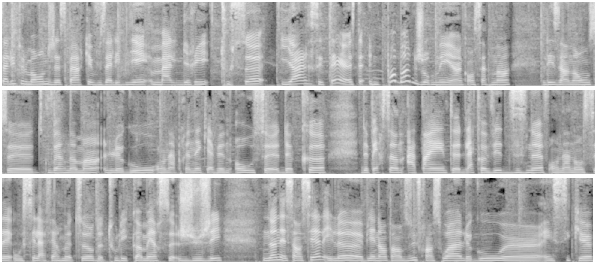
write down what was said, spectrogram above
Salut tout le monde, j'espère que vous allez bien malgré tout ça. Hier, c'était c'était une pas bonne journée hein, concernant les annonces euh, du gouvernement Legault. On apprenait qu'il y avait une hausse de cas de personnes atteintes de la COVID-19. On annonçait aussi la fermeture de tous les commerces jugés non essentiels. Et là, bien entendu, François Legault euh, ainsi que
